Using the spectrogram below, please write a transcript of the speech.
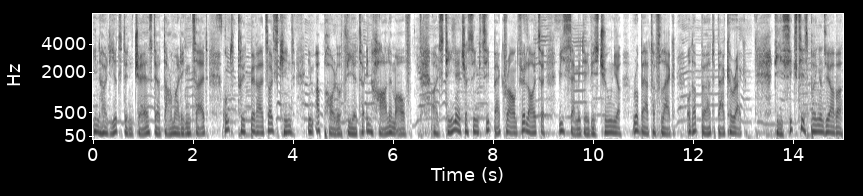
inhaliert den Jazz der damaligen Zeit und tritt bereits als Kind im Apollo Theater in Harlem auf. Als Teenager singt sie Background für Leute wie Sammy Davis Jr., Roberta Flack oder Burt Bacharach. Die 60s bringen sie aber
